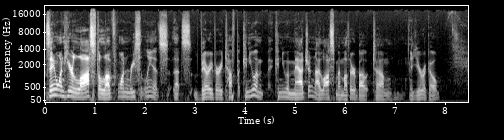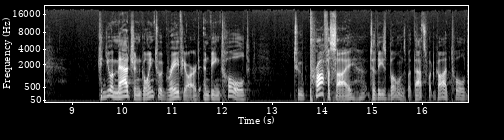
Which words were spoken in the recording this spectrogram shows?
has anyone here lost a loved one recently? That's, that's very, very tough. But can you, can you imagine? I lost my mother about um, a year ago. Can you imagine going to a graveyard and being told to prophesy to these bones? But that's what God told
